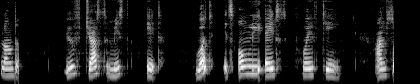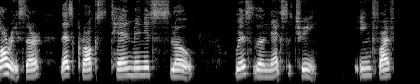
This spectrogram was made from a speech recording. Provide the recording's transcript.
London. You've just missed it. What? It's only 8.15. I'm sorry, sir. That clock's ten minutes slow. When's the next train? In five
